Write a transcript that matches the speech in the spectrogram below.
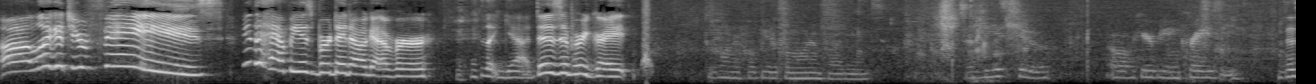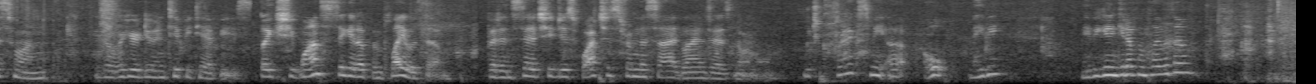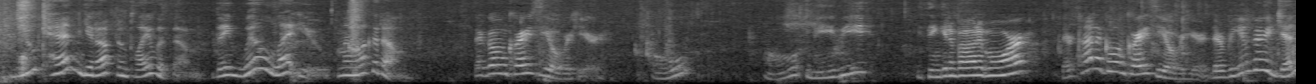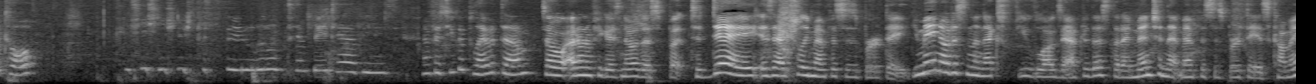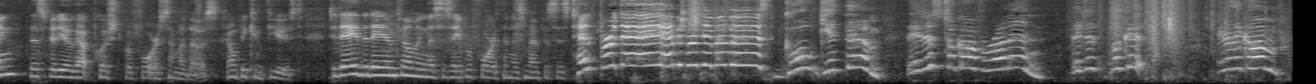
Oh, look at your face! You're the happiest birthday dog ever. He's like, yeah, this is pretty great. Good, wonderful, beautiful morning, plugins. So these two are over here being crazy. This one is over here doing tippy tappies. Like she wants to get up and play with them, but instead she just watches from the sidelines as normal, which cracks me up. Oh, maybe? Maybe you gonna get up and play with them? Can get up and play with them. They will let you. I mean, look at them. They're going crazy over here. Oh, oh, maybe? You thinking about it more? They're kind of going crazy over here. They're being very gentle. little tippy tappies. Memphis, you could play with them. So I don't know if you guys know this, but today is actually Memphis's birthday. You may notice in the next few vlogs after this that I mentioned that Memphis's birthday is coming. This video got pushed before some of those. Don't be confused. Today, the day I'm filming this is April 4th and it's Memphis's 10th birthday! Happy birthday, Memphis! Go get them! They just took off running. They just, look at, here they come.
